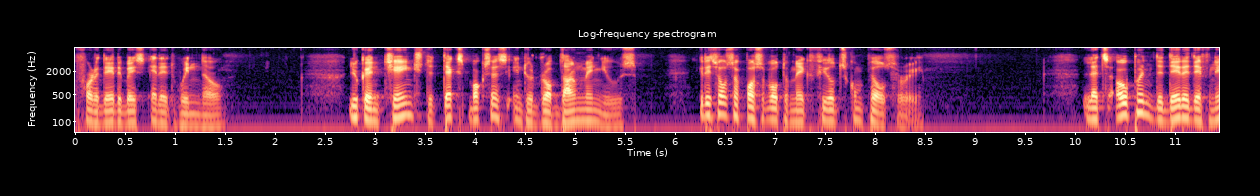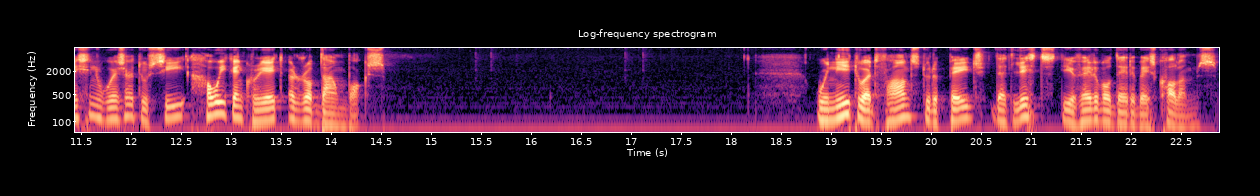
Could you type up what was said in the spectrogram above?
for the database edit window. You can change the text boxes into drop-down menus. It is also possible to make fields compulsory. Let's open the data definition wizard to see how we can create a drop-down box. We need to advance to the page that lists the available database columns.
